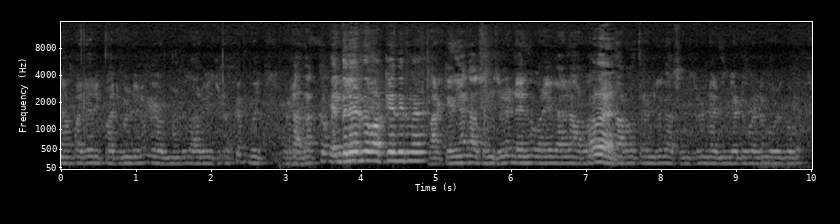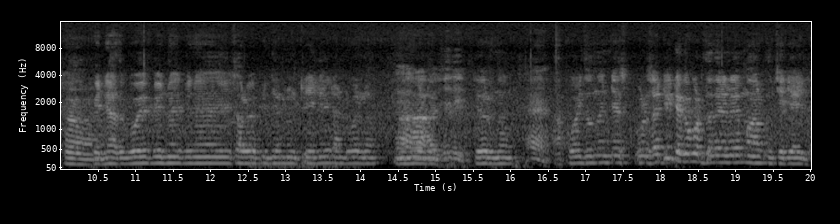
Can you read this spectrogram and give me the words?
ഞാൻ പല ഡിപ്പാർട്ട്മെന്റിലും ഗവൺമെന്റ് സർവീസിലൊക്കെ പോയി. പക്ഷെ അതൊക്കെ എന്തിലായിരുന്നു വർക്ക് ചെയ്തിരുന്നത് വർക്ക് ചെയ്ത് ഞാൻ കസ്റ്റംസിലുണ്ടായിരുന്നു. കുറെ കാലം. അറുപത്തി അറുപത്തിരണ്ടിൽ കസ്റ്റംസിലുണ്ടായിരുന്നു. ചേട്ട് കൊല്ലം കോഴിക്കോട്. പിന്നെ അത് പോയി പിന്നെ പിന്നെ ഈ സർവീസ് ഇന്ത്യൻ മിലിറ്ററിയിൽ രണ്ട് കൊല്ലം ആ, മൂന്ന് കൊല്ലം ശരി. ചേർന്നു. അപ്പോൾ ഇതൊന്നും എന്റെ സ്കൂൾ സർട്ടിഫിക്കറ്റ് ഒക്കെ കൊടുത്തതിൽ മാർക്ക് ശരിയായില്ല.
